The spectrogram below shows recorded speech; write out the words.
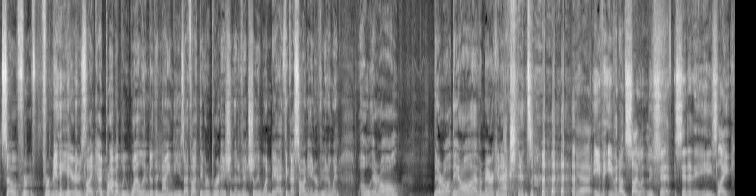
So for for many years, like I probably well into the '90s, I thought they were British, and then eventually one day I think I saw an interview and I went, "Whoa, they're all." They're all they all have American accents. yeah, even even on Silent Lucidity, he's like,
